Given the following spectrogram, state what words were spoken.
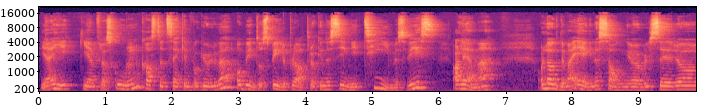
jeg gikk hjem fra skolen, kastet sekken på gulvet og begynte å spille plater og kunne synge i timevis alene. Og lagde meg egne sangøvelser og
